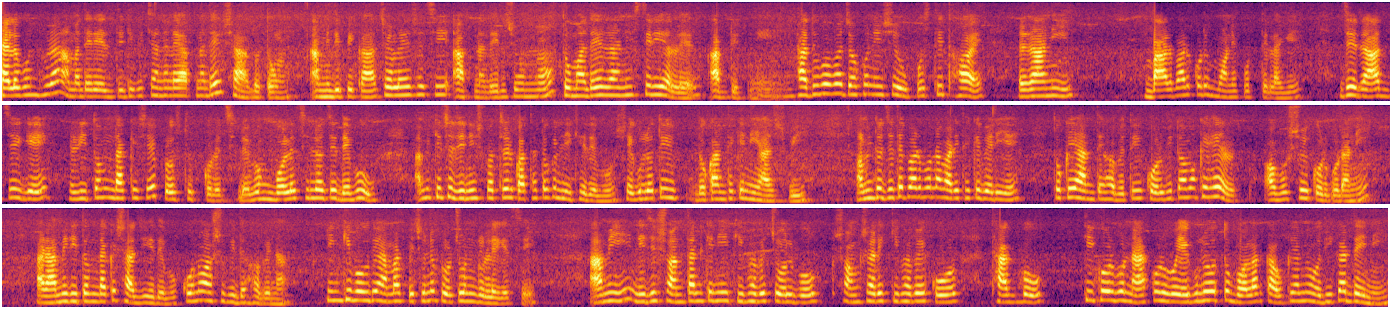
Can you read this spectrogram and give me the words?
Hello বন্ধুরা, আমাদের SDTV চ্যানেলে আপনাদের স্বাগতম। আমি দীপিকা, চলে এসেছি আপনাদের জন্য তোমাদের রানী সিরিয়ালের আপডেট নিয়ে। সাধু বাবা যখন এসে উপস্থিত হয়, রানী বারবার করে মনে পড়তে লাগে যে রাত জেগে রিতম ডাকে সে প্রস্তুত করেছিল এবং বলেছিল যে, দেবু, আমি কিছু জিনিসপত্রের কথা তোকে লিখে দেবো, সেগুলো তুই দোকান থেকে নিয়ে আসবি। আমি তো যেতে পারব না বাড়ি থেকে বেরিয়ে। তোকেই আনতে হবে। তুই করবি তো আমাকে হেল্প অবশ্যই করব রানী। আর আমি রিতমদাকে সাজিয়ে দেব, কোনো অসুবিধা হবে না। পিঙ্কি বৌদি আমার পেছনে প্রচণ্ড লেগেছে। আমি নিজের সন্তানকে নিয়ে কীভাবে চলবো, সংসারে কীভাবে কর থাকব, কি করব, না করব, এগুলো তো বলার কাউকে আমি অধিকার দেইনি।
